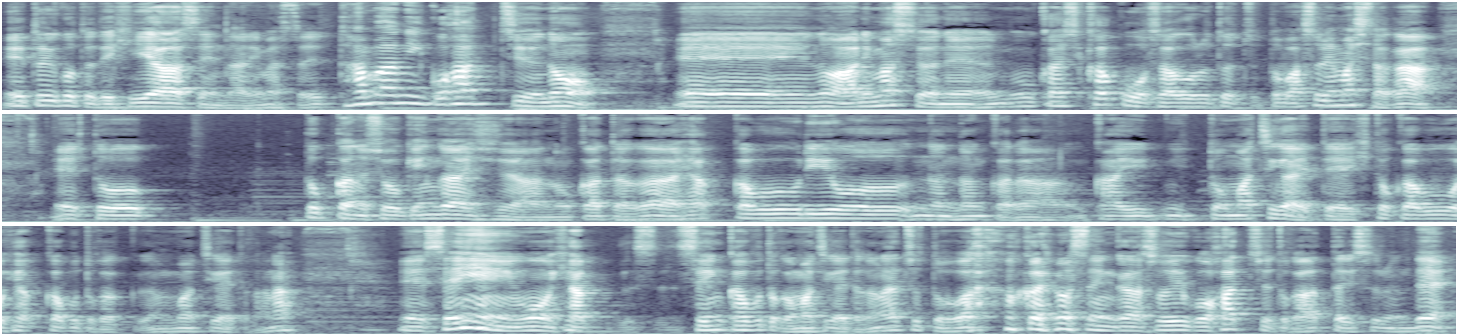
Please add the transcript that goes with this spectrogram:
えー、ということで、冷や汗になりました。たまに誤発注の、えー、のありますよね。昔過去を探るとちょっと忘れましたが、えっ、ー、と、どっかの証券会社の方が100株売りをなんかな買いと間違えて1株を100株とか間違えたかな、えー、1000円を100 1000株とか間違えたかなちょっと分 かりませんがそういうご発注とかあったりするんで、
